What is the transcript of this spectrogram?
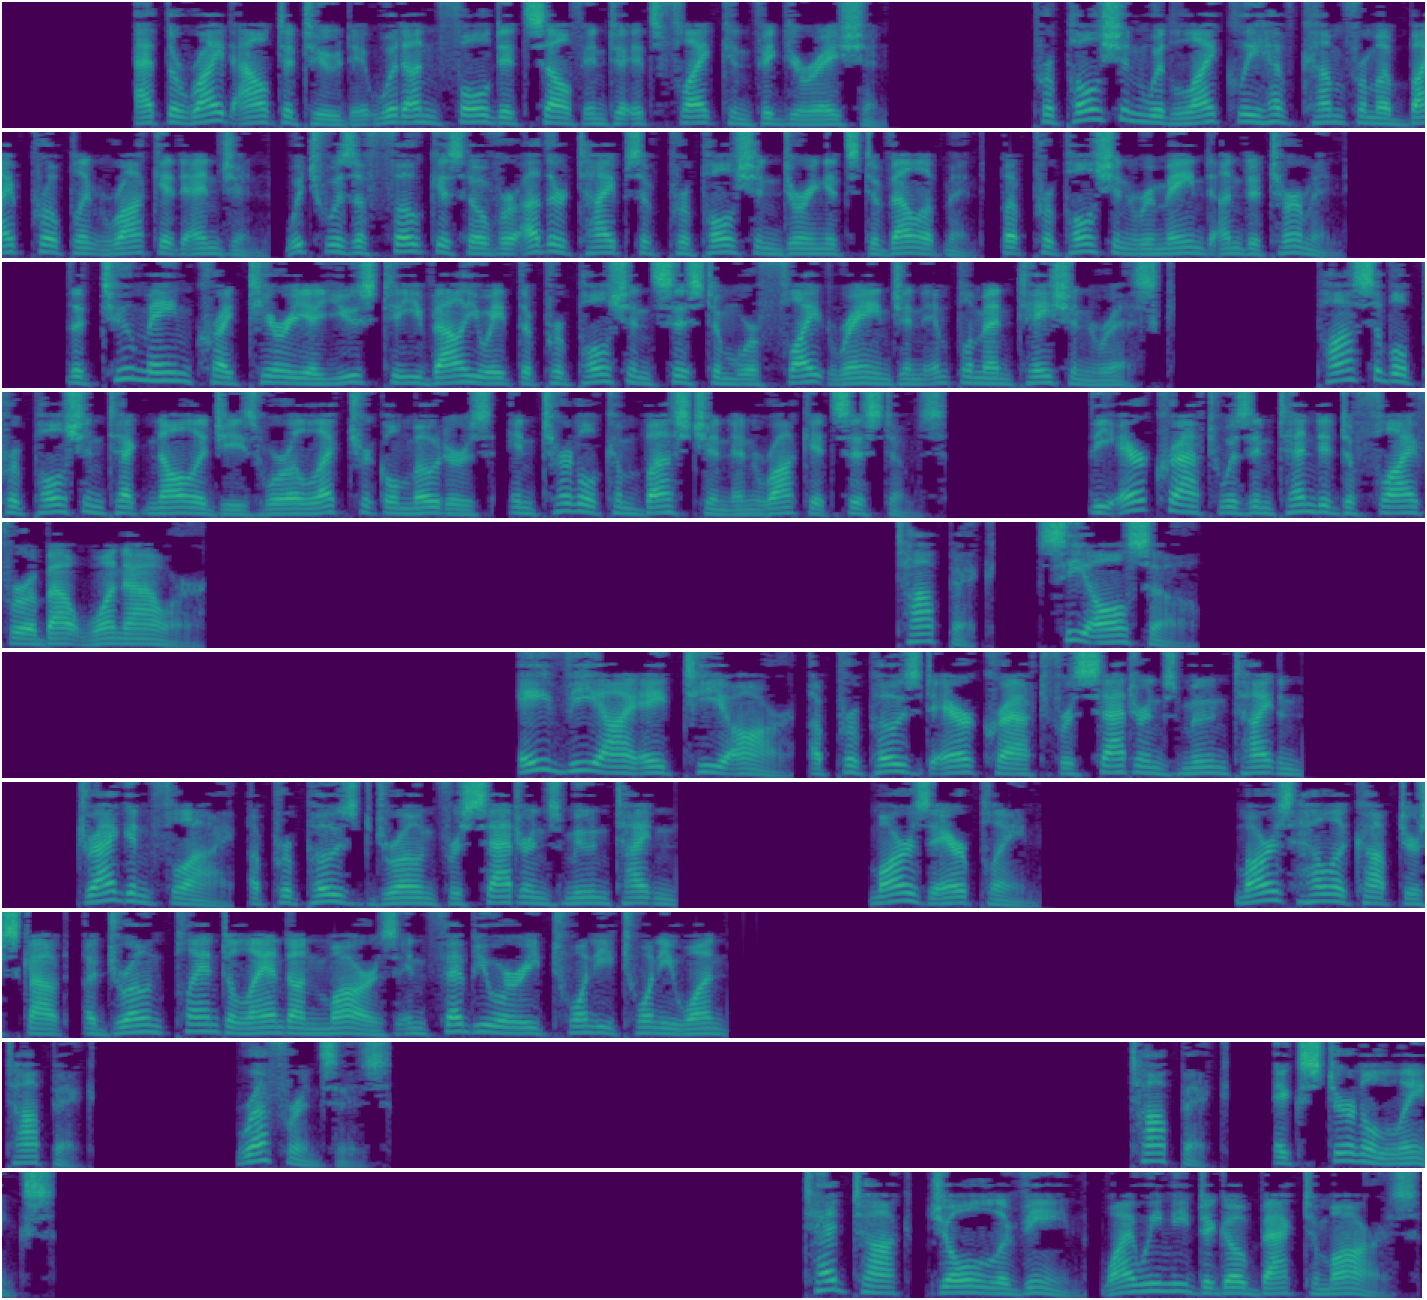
At the right altitude it would unfold itself into its flight configuration. Propulsion would likely have come from a bipropellant rocket engine, which was a focus over other types of propulsion during its development, but propulsion remained undetermined. The two main criteria used to evaluate the propulsion system were flight range and implementation risk. Possible propulsion technologies were electrical motors, internal combustion and rocket systems. The aircraft was intended to fly for about one hour. See also. AVIATR, a proposed aircraft for Saturn's moon Titan. Dragonfly, a proposed drone for Saturn's moon Titan. Mars airplane Mars Helicopter Scout, a drone planned to land on Mars in February 2021 References. External links. TED Talk, Joel Levine, Why We Need to Go Back to Mars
